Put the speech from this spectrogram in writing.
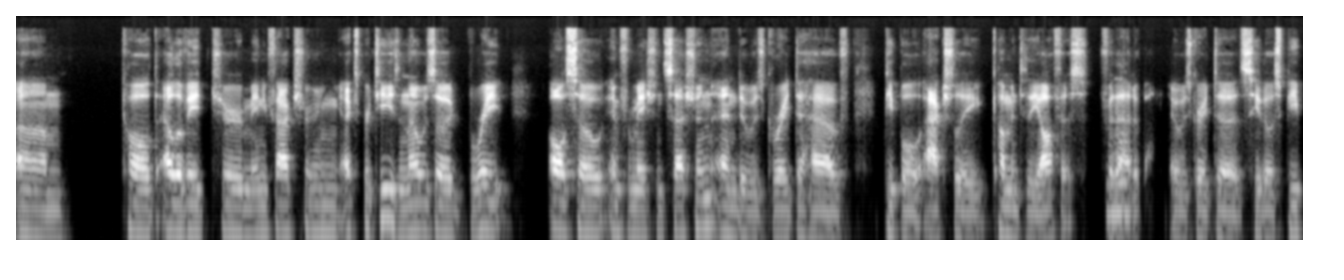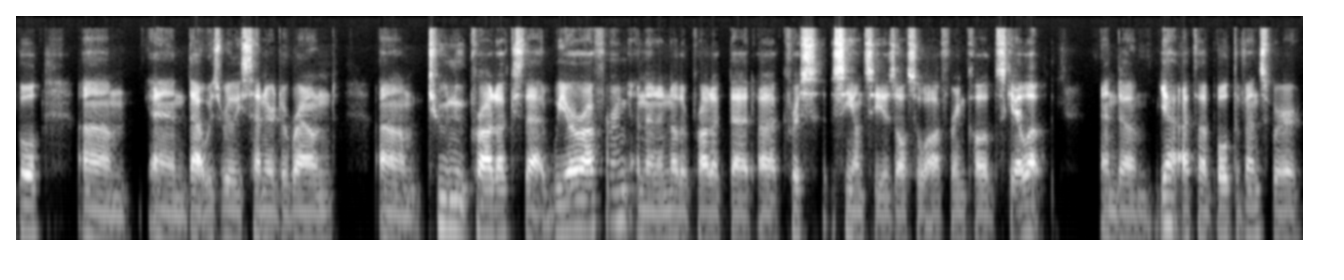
um, called Elevate Your Manufacturing Expertise. And that was a great also information session. And it was great to have people actually come into the office for mm-hmm. that event. It was great to see those people. Um, and that was really centered around um, two new products that we are offering, and then another product that uh, Chris Cianci is also offering called Scale Up. And um, yeah, I thought both events were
